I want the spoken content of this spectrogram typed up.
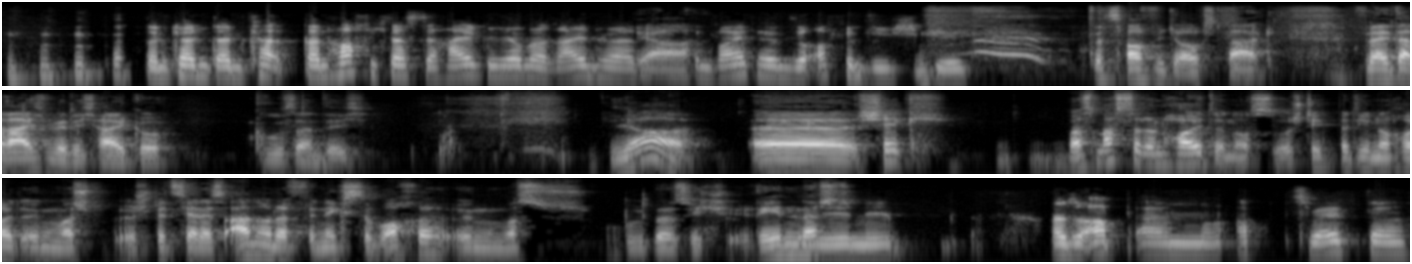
dann, können, dann, kann, dann hoffe ich, dass der Heike hier mal reinhört Ja. und weiterhin so offensiv spielt. Das hoffe ich auch stark. Vielleicht erreichen wir dich, Heiko. Gruß an dich. Ja, äh, schick. Was machst du denn heute noch so? Steht bei dir noch heute irgendwas Spezielles an oder für nächste Woche? Irgendwas, worüber sich reden lässt? Nee, nee. Also ab, ähm, ab 12.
